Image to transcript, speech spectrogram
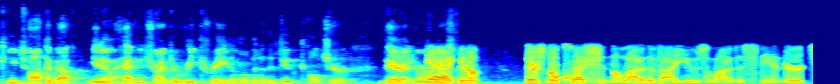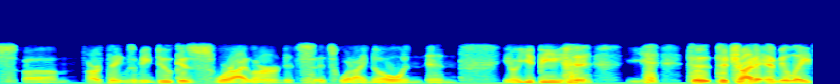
Can you talk about, you know, have you tried to recreate a little bit of the Duke culture there at Northwestern? Yeah, you know, there's no question. A lot of the values, a lot of the standards um, are things. I mean, Duke is where I learned. It's it's what I know, and and you know, you'd be to to try to emulate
